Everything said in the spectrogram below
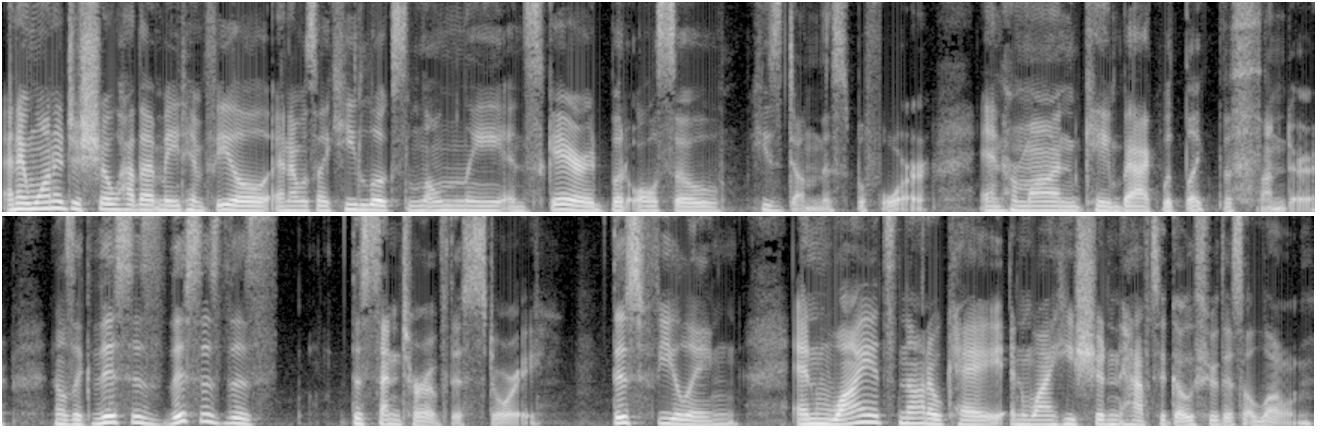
and i wanted to show how that made him feel. And i was like he looks lonely and scared but also he's done this before. And Germán came back with like the thunder. And i was like this is this is this the center of this story this feeling and why it's not okay and why he shouldn't have to go through this alone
